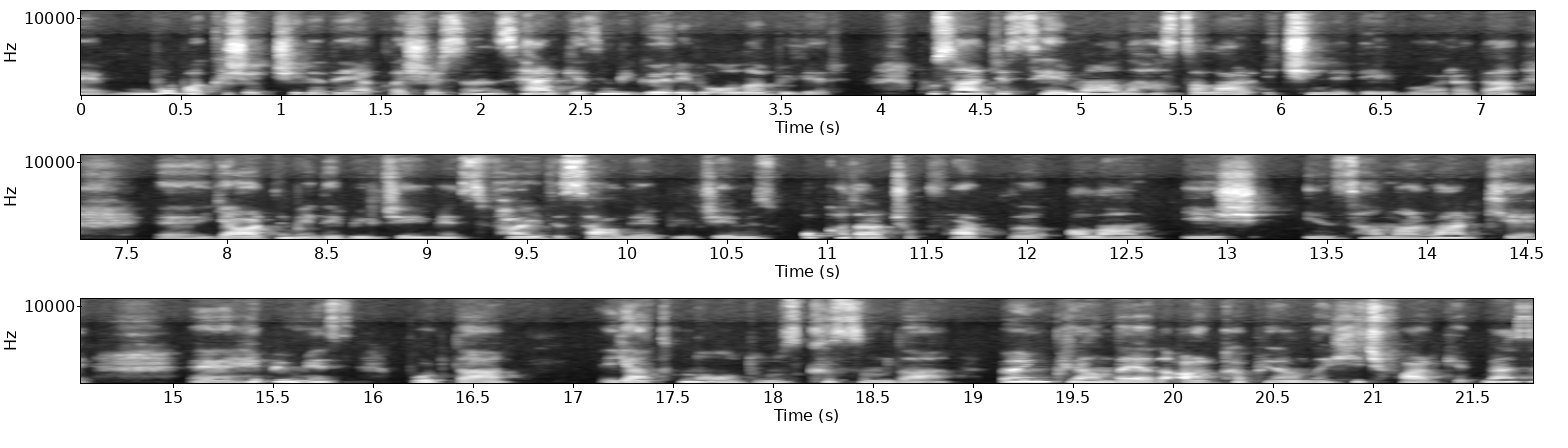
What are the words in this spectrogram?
Eee, bu bakış açıyla da yaklaşırsanız herkesin bir görevi olabilir. Bu sadece SMA'lı hastalar için de değil bu arada. Eee, yardım edebileceğimiz, fayda sağlayabileceğimiz o kadar çok farklı alan, iş, insanlar var ki, eee, hepimiz burada yatkın olduğumuz kısımda ön planda ya da arka planda hiç fark etmez,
